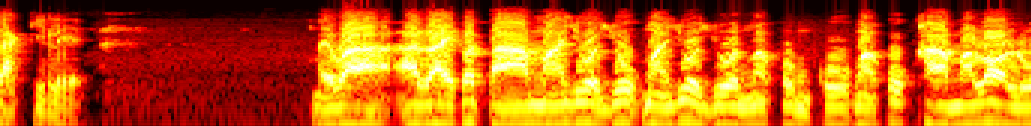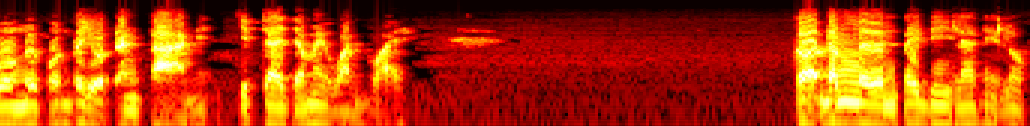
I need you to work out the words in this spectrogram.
จากกิเลสไม่ว่าอะไรก็ตามมายั่วยุมายั่วยวนมาข่มขู่มาคุกคามมาล่อลวงโดยผลประโยชน์ต่างๆนี่จิตใจจะไม่หวั่นไหว ก็ดำเนินไปดีแล้วในโลก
